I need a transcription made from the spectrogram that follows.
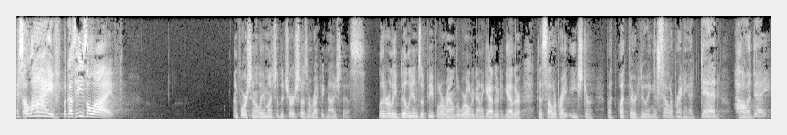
It's alive because He's alive. Unfortunately, much of the church doesn't recognize this. Literally, billions of people around the world are going to gather together to celebrate Easter, but what they're doing is celebrating a dead holiday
